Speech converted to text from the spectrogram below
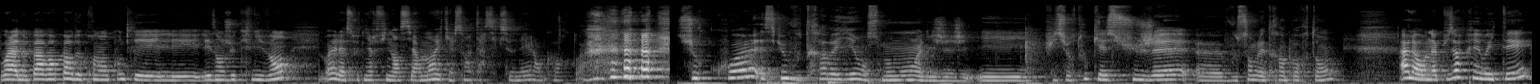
voilà, ne pas avoir peur de prendre en compte les, les, enjeux clivants, ouais, la soutenir financièrement et qu'elles soient intersectionnelles encore. Quoi. Sur quoi est-ce que vous travaillez en ce moment à l'IGG Et puis surtout, quel sujet vous semble être important? Alors, on a plusieurs priorités.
